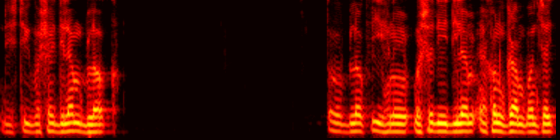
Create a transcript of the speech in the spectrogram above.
ডিস্ট্রিক্ট বসাই দিলাম ব্লক তো ব্লকটি এখানে বসে দিয়ে দিলাম। এখন গ্রাম পঞ্চায়েত।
